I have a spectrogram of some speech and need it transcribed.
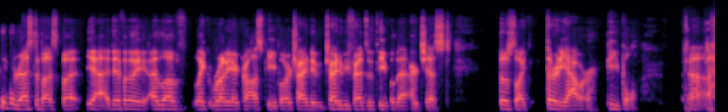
than the rest of us. But yeah, definitely, I love like running across people or trying to try to be friends with people that are just those like 30 hour people. Uh.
